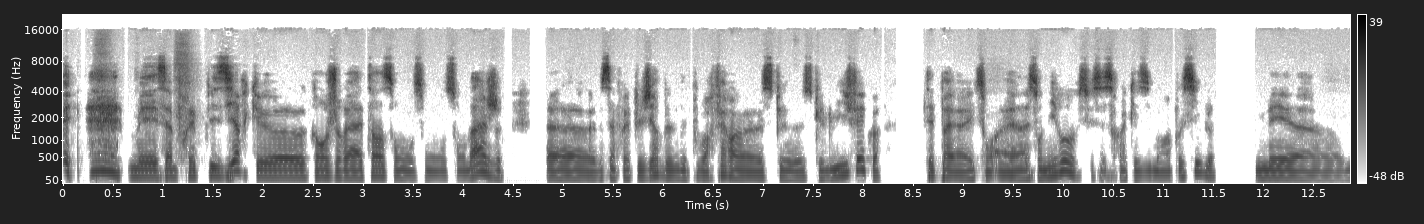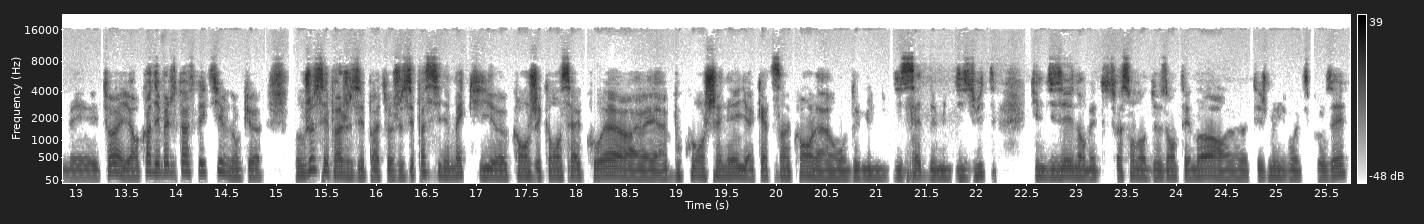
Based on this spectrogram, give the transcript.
mais ça me ferait plaisir que euh, quand j'aurai atteint son, son, son âge, euh, ça me ferait plaisir de, de pouvoir faire ce que ce que lui il fait quoi. Peut-être pas avec son à son niveau parce que ce sera quasiment impossible. Mais euh, mais tu vois il y a encore des belles perspectives. Donc euh, donc je sais pas je sais pas tu vois je sais pas si les mecs qui euh, quand j'ai commencé à courir a beaucoup enchaîné il y a 4 5 ans là en 2017 2018 qui me disaient non mais de toute façon dans deux ans t'es mort tes genoux ils vont exploser.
